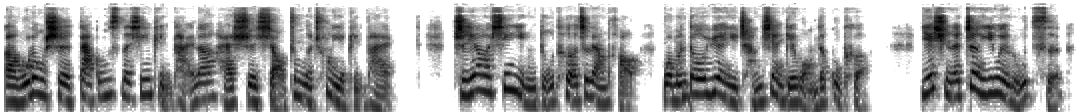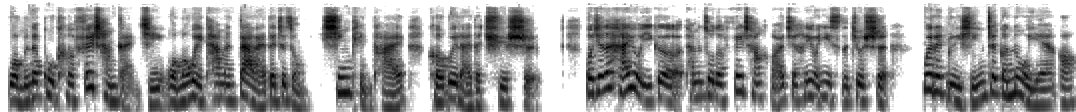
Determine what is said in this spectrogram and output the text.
呃，无论是大公司的新品牌呢，还是小众的创业品牌。只要新颖、独特、质量好，我们都愿意呈现给我们的顾客。也许呢，正因为如此，我们的顾客非常感激我们为他们带来的这种新品牌和未来的趋势。我觉得还有一个他们做的非常好，而且很有意思的就是，为了履行这个诺言啊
